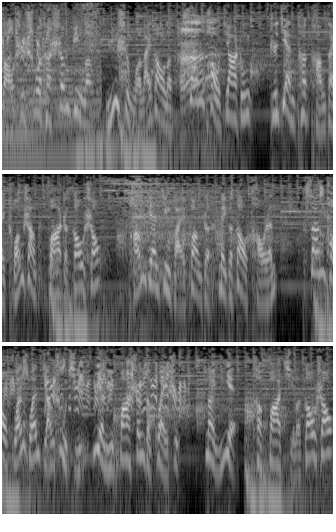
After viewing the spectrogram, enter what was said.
老师说他生病了。于是我来到了三炮家中，只见他躺在床上发着高烧，旁边竟摆放着那个稻草人。三炮缓缓讲述起夜里发生的怪事。那一夜，他发起了高烧，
